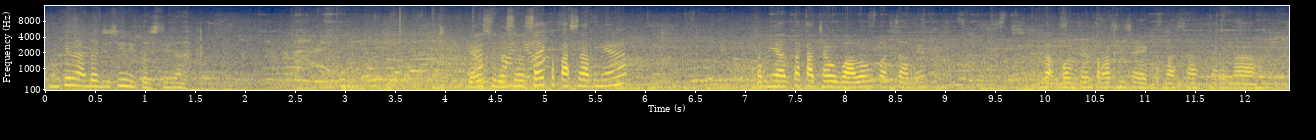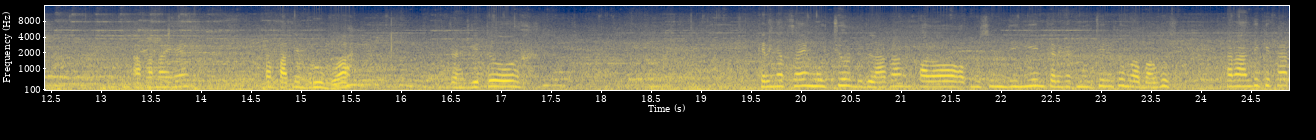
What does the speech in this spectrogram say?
Mungkin ada di sini Christina. Guys, sudah selesai ke pasarnya. Ternyata kacau balau pasarnya. Nggak konsentrasi saya ke pasar karena apa namanya tempatnya berubah. Udah gitu keringat saya muncul di belakang. Kalau musim dingin keringat muncul itu nggak bagus. Karena nanti kita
